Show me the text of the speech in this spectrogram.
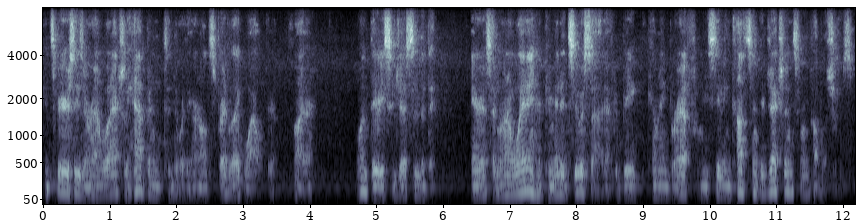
Conspiracies around what actually happened to Dorothy Arnold spread like wildfire. One theory suggested that the heiress had run away or committed suicide after becoming bereft from receiving constant rejections from publishers.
